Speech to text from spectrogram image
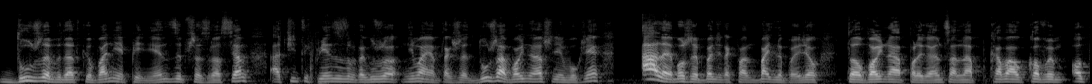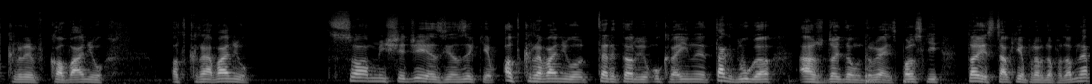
duże wydatkowanie pieniędzy przez Rosjan, a ci tych pieniędzy znowu tak dużo nie mają. Także duża wojna raczej nie wybuchnie, ale może będzie, tak pan Biden powiedział, to wojna polegająca na kawałkowym odkrywkowaniu, odkrawaniu co mi się dzieje z językiem, odkrywaniu terytorium Ukrainy tak długo, aż dojdą do granic Polski, to jest całkiem prawdopodobne.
